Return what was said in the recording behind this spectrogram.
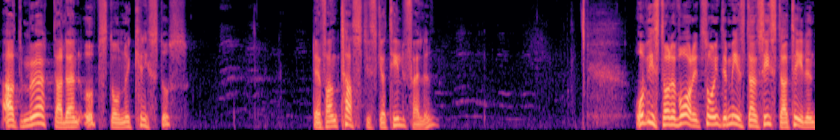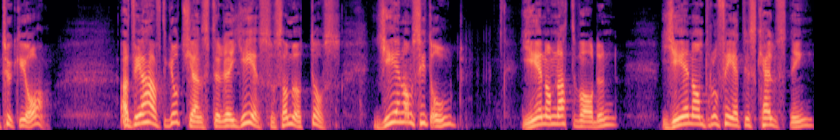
att möta den uppståndne Kristus. Det är fantastiska tillfällen. Och visst har det varit så, inte minst den sista tiden tycker jag, att vi har haft gudstjänster där Jesus har mött oss genom sitt ord, genom nattvarden, genom profetisk hälsning,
